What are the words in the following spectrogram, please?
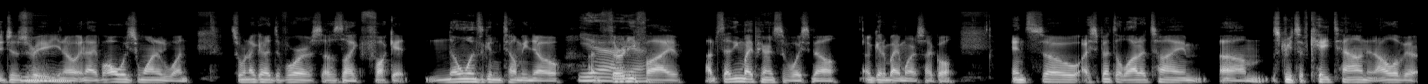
it just really you Mm. know, and I've always wanted one. So when I got a divorce, I was like, "Fuck it, no one's gonna tell me no." yeah, I'm yeah. 35. I'm sending my parents a voicemail. I'm going to buy a motorcycle. And so I spent a lot of time um, streets of K Town and all over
